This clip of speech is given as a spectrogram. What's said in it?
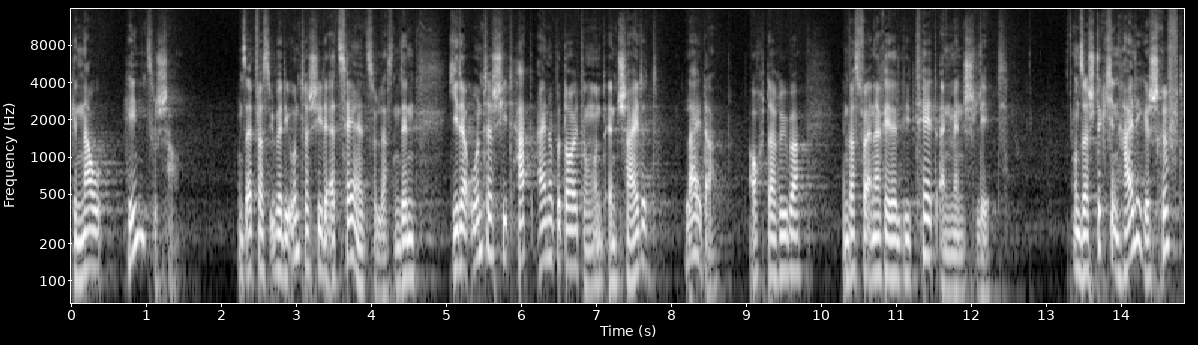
genau hinzuschauen uns etwas über die Unterschiede erzählen zu lassen. Denn jeder Unterschied hat eine Bedeutung und entscheidet leider auch darüber, in was für einer Realität ein Mensch lebt. Unser Stückchen Heilige Schrift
